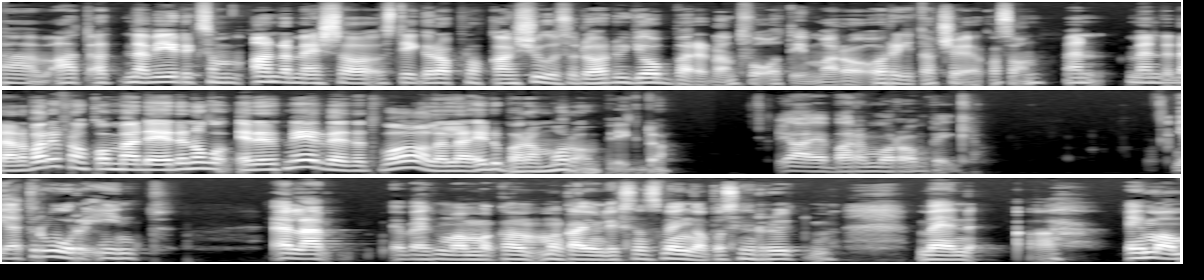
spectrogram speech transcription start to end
Uh, att, att, när vi liksom, andra människor stiger upp klockan sju så då har du jobbat redan två timmar och, och ritat kök och sånt. Men, men det där, varifrån kommer det? Är det, någon, är det ett medvetet val eller är du bara morgonpigg då? Jag är bara morgonpigg. Jag tror inte, eller jag vet man, man, kan, man kan ju liksom svänga på sin rytm, men äh, är man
